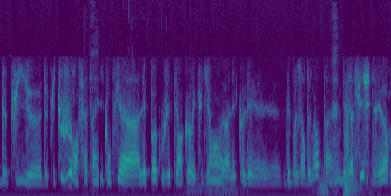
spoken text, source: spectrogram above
Depuis depuis toujours en fait, hein, y compris à, l'époque où j'étais encore étudiant à l'école des, beaux-arts de Nantes. Hein. une des affiches d'ailleurs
